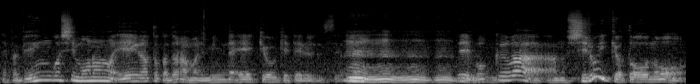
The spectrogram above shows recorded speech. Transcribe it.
やっぱ弁護士ものの映画とかドラマにみんな影響を受けてるんですよね、で僕はあの白い巨頭の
